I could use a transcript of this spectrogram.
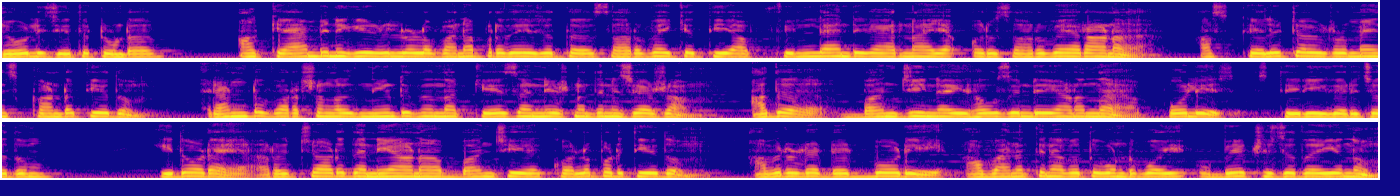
ജോലി ചെയ്തിട്ടുണ്ട്. ആ ക്യാമ്പിന് കീഴിലുള്ള വനപ്രദേശത്ത് സർവേക്കെത്തിയ ഫിൻലാൻഡുകാരനായ ഒരു സർവേയറാണ് ആ സ്കെലിറ്റൽ റിമൈൻസ് കണ്ടെത്തിയതും രണ്ട് വർഷങ്ങൾ നീണ്ടുനിന്ന കേസ് അന്വേഷണത്തിന് ശേഷം അത് ബഞ്ചി നൈഹൌസിന്റെയാണെന്ന് പോലീസ് സ്ഥിരീകരിച്ചതും. ഇതോടെ റിച്ചാർഡ് തന്നെയാണ് ബഞ്ചിയെ കൊലപ്പെടുത്തിയതും അവരുടെ ഡെഡ് ബോഡി ആ വനത്തിനകത്ത് കൊണ്ടുപോയി ഉപേക്ഷിച്ചത് എന്നും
